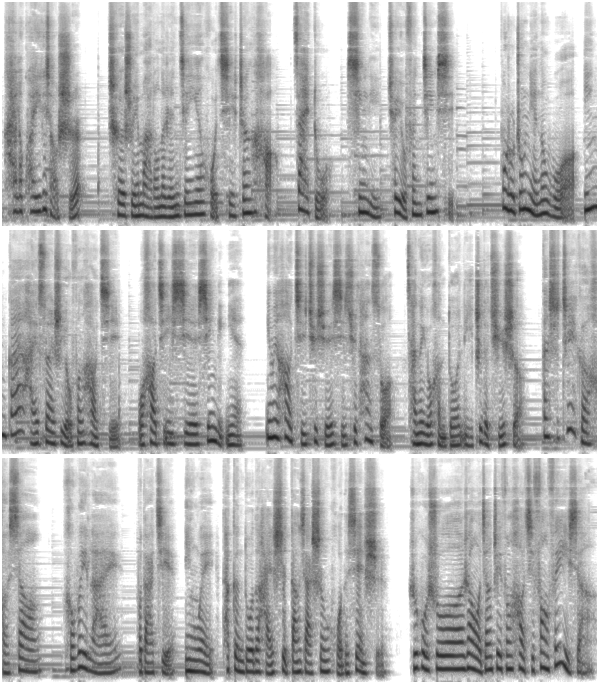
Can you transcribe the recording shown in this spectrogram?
开了快一个小时，车水马龙的人间烟火气真好。再堵，心里却有份惊喜。步入中年的我，应该还算是有份好奇。我好奇一些新理念，因为好奇去学习、去探索，才能有很多理智的取舍。但是这个好像和未来。不搭界，因为它更多的还是当下生活的现实。如果说让我将这份好奇放飞一下，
